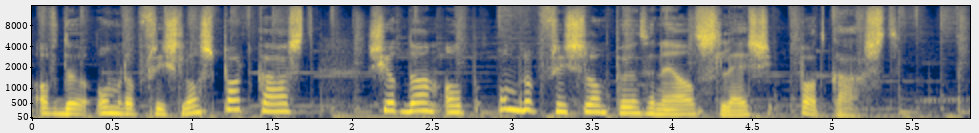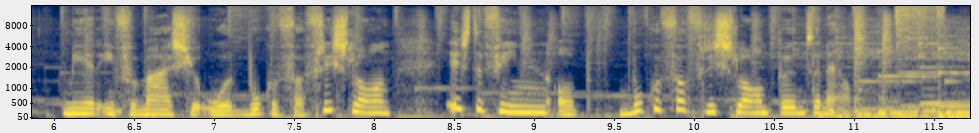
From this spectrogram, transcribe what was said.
of de Omroep Friesland podcast, zoek dan op omroepfriesland.nl slash podcast. Meer informatie over Boeken van Friesland is te vinden op boekenvanfriesland.nl.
